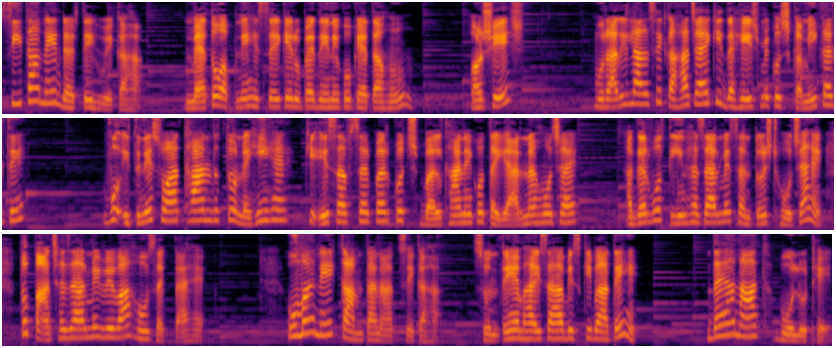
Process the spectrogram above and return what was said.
सीता ने डरते हुए कहा, मैं तो अपने हिस्से के रुपए देने को कहता हूँ। और शेष मुरारी लाल से कहा जाए कि दहेज में कुछ कमी कर दे। वो इतने स्वार्थांध तो नहीं है कि इस अवसर पर कुछ बल खाने को तैयार न हो जाए। अगर वो तीन हज़ार में संतुष्ट हो जाए तो पाँच हज़ार में विवाह हो सकता है। उमा ने कामतानाथ से कहा, सुनते हैं भाई साहब इसकी बातें? दयानाथ बोल उठे।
